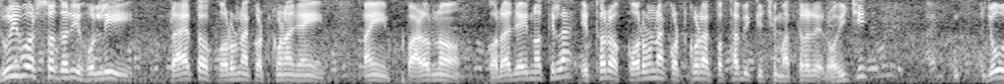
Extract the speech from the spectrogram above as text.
ଦୁଇ ବର୍ଷ ଧରି ହୋଲି ପ୍ରାୟତଃ କରୋନା କଟକଣା ଯାଇ ପାଇଁ ପାଳନ କରାଯାଇନଥିଲା। ଏଥର କରୋନା କଟକଣା ତଥାପି କିଛି ମାତ୍ରାରେ ରହିଛି। ଯେଉଁ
